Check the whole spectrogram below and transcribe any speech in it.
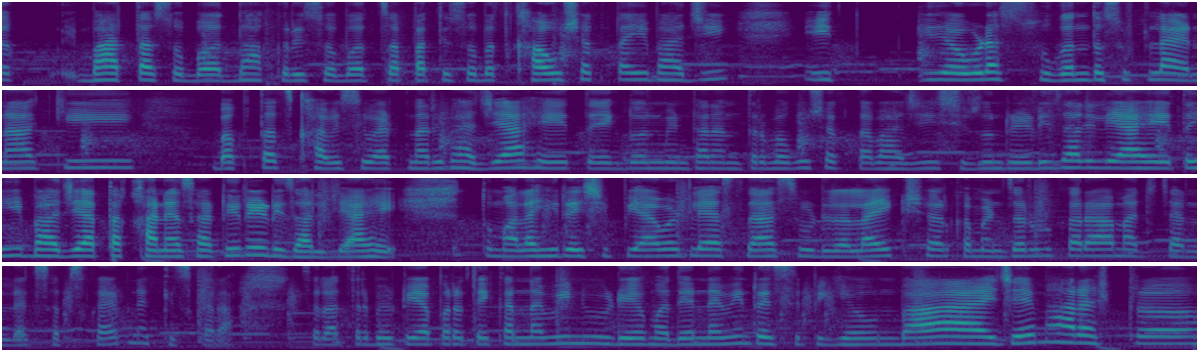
तर भातासोबत भाकरीसोबत चपातीसोबत खाऊ शकता ही भाजी. इत एवढा सुगंध सुटला आहे ना की बघताच खावीशी वाटणारी भाजी आहे. तर एक दोन मिनटानंतर बघू शकता भाजी शिजून रेडी झालेली आहे. तर ही भाजी आता खाण्यासाठी रेडी झालेली आहे. तुम्हाला ही रेसिपी आवडली असल्यास व्हिडिओला लाईक शेअर कमेंट जरूर करा. माझ्या चॅनलला सबस्क्राईब नक्कीच करा. चला तर भेटूया परत एका नवीन व्हिडिओमध्ये नवीन रेसिपी घेऊन. बाय जय महाराष्ट्र.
